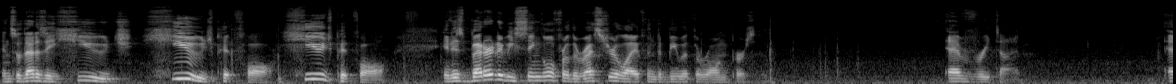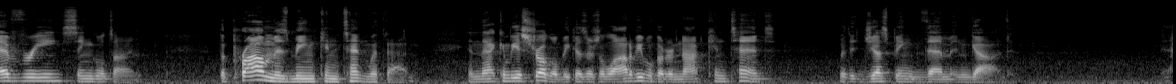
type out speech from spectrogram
And so that is a huge, huge pitfall. Huge pitfall. It is better to be single for the rest of your life than to be with the wrong person. Every time. Every single time. The problem is being content with that. And that can be a struggle because there's a lot of people that are not content with it just being them and God. Ah,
